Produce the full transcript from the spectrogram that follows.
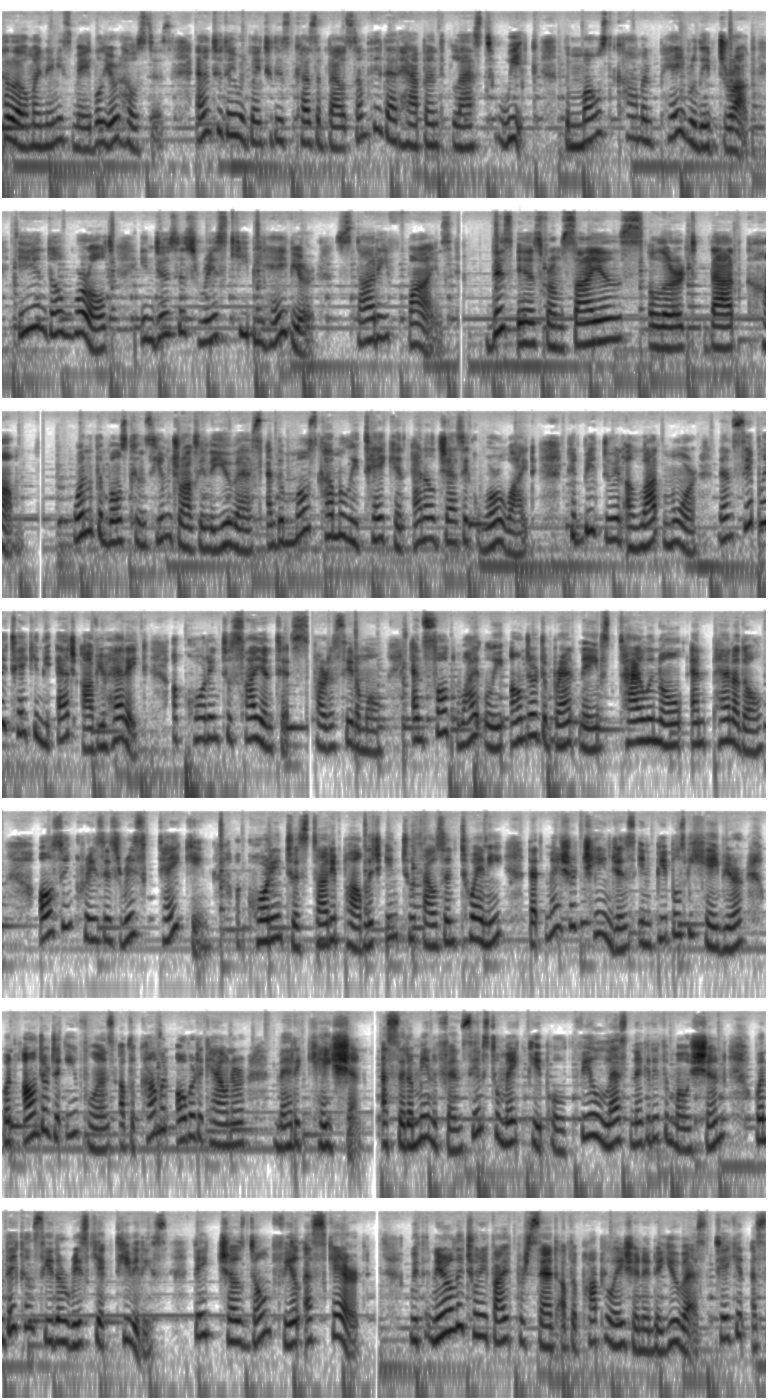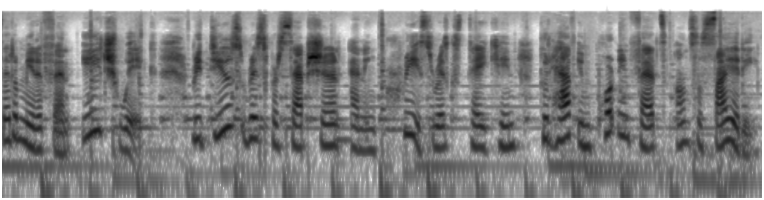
Hello, my name is Mabel, your hostess, and today we're going to discuss about something that happened last week. The most common pain relief drug in the world induces risky behavior. Study finds. This is from sciencealert.com. One of the most consumed drugs in the US and the most commonly taken analgesic worldwide could be doing a lot more than simply taking the edge off your headache, according to scientists. Paracetamol and sold widely under the brand names Tylenol and Panadol also increases risk taking, according to a study published in 2020 that measured changes in people's behavior when under the influence of the common over the counter medication. Acetaminophen seems to make people feel less negative emotion when they consider risky activities. They just don't feel as scared. With nearly 25% of the population in the US taking acetaminophen each week, reduced risk perception and increased risk taking could have important effects on society.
